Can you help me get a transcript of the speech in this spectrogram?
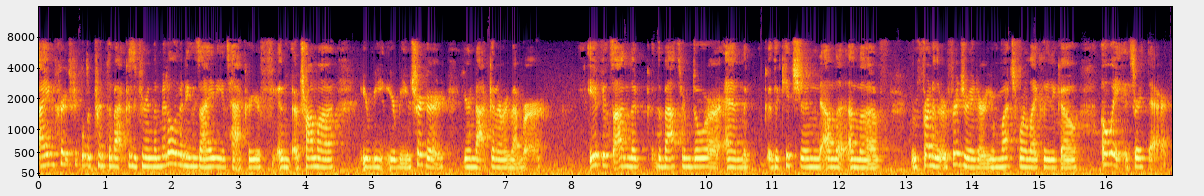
I encourage people to print them out because if you're in the middle of an anxiety attack or you're in a trauma, you're being, you're being triggered, you're not going to remember. If it's on the the bathroom door and the the kitchen on the on the front of the refrigerator, you're much more likely to go, oh wait, it's right there.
